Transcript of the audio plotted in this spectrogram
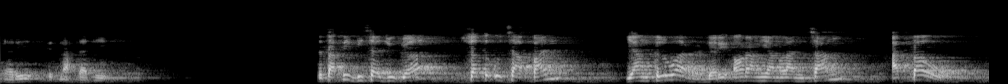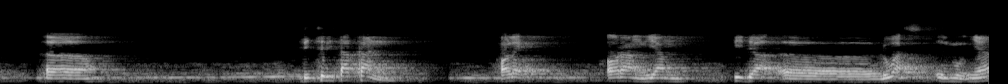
dari fitnah tadi. Tetapi bisa juga suatu ucapan yang keluar dari orang yang lancang atau uh, diceritakan oleh orang yang tidak e, luas ilmunya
